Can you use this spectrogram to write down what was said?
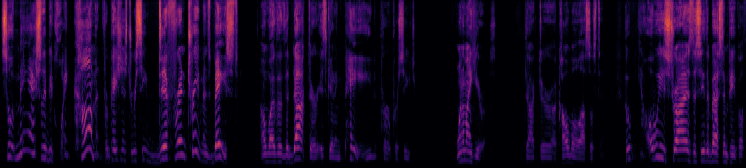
So it may actually be quite common for patients to receive different treatments based on whether the doctor is getting paid per procedure. One of my heroes, Dr. Caldwell Esselstyn, who always tries to see the best in people,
